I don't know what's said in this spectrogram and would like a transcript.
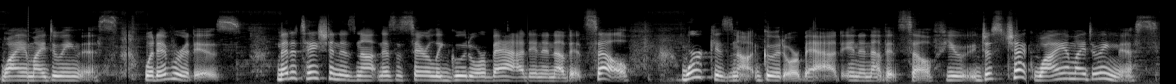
Why am I doing this? Whatever it is. Meditation is not necessarily good or bad in and of itself. Work is not good or bad in and of itself. You just check why am I doing this?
